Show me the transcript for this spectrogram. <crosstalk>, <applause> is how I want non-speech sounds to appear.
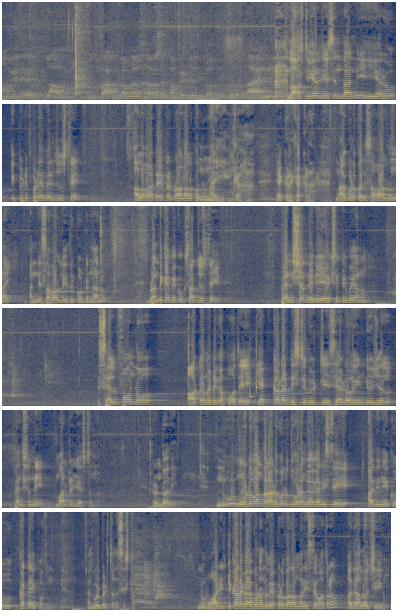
మామూలుగా అయితే మంచి ప్రాఫిట్లో ఉండాల్సిన కంప్లీట్గా దీంట్లో సో <laughs> లాస్ట్ ఇయర్ చేసిన దాన్ని ఈ ఇయర్ ఇప్పుడిప్పుడే మీరు చూస్తే అలవాటైపోయిన ప్రాణాలు కొన్ని ఉన్నాయి. ఇంకా ఎక్కడికక్కడ నాకు కూడా కొన్ని సవాళ్ళు ఉన్నాయి. అన్ని సవాళ్ళు ఎదుర్కొంటున్నాను. ఇప్పుడు అందుకే మీకు ఒకసారి చూస్తే పెన్షన్ నేను ఏ యాక్సిడెంట్కి పోయాను? సెల్ ఫోన్లో ఆటోమేటిక్గా పోతే ఎక్కడ డిస్ట్రిబ్యూట్ చేశాడో ఇండివిజువల్ పెన్షన్ని మానిటర్ చేస్తున్నా. రెండోది నువ్వు మూడు వందల అడుగులు దూరంగా కనిస్తే అది నీకు కట్ అయిపోతుంది. అది కూడా పెడుతున్న సిస్టమ్. నువ్వు వాడింటికాడ కాకుండా నువ్వు ఎక్కడికో రమ్మనిస్తే మాత్రం అది అలో చేయం.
